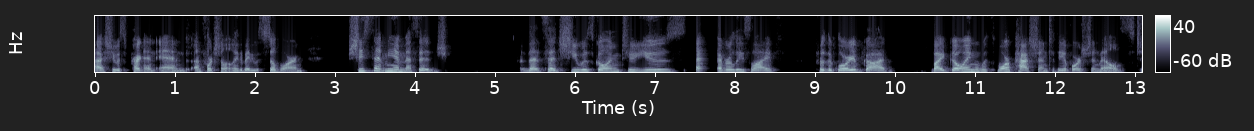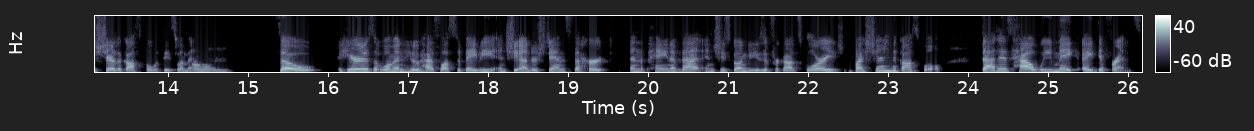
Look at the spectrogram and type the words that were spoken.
Uh, she was pregnant and unfortunately the baby was stillborn. She sent me a message that said she was going to use everly's life for the glory of god by going with more passion to the abortion mills to share the gospel with these women. Um, So here is a woman who has lost a baby and she understands the hurt and the pain of that, and she's going to use it for God's glory by sharing the gospel. That is how we make a difference.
